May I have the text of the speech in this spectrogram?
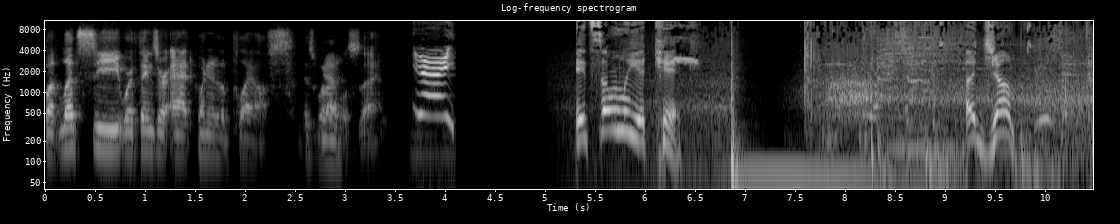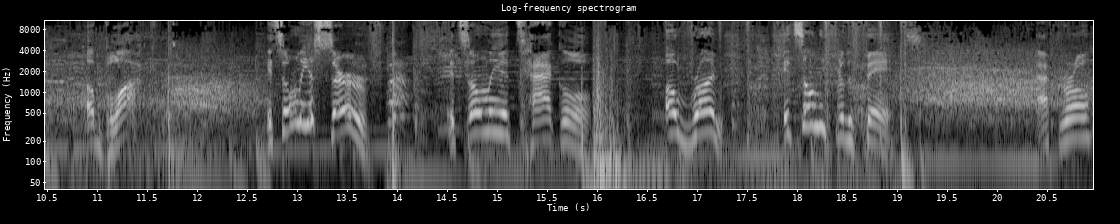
but let's see where things are at going into the playoffs, is what yeah. I will say. Yay! It's only a kick. A jump. A block. It's only a serve. It's only a tackle. A run. It's only for the fans. After all,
